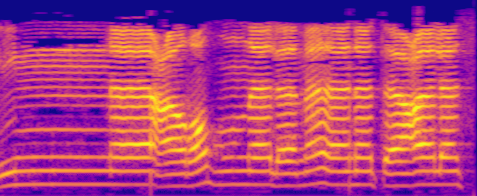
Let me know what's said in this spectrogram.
إنا عرضنا لمانة على السلام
